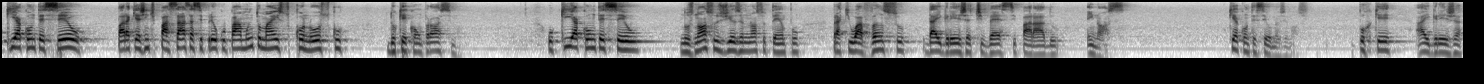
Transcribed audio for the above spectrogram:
que aconteceu para que a gente passasse a se preocupar muito mais conosco do que com o próximo. O que aconteceu nos nossos dias e no nosso tempo para que o avanço da igreja tivesse parado em nós? O que aconteceu, meus irmãos? Por que a igreja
